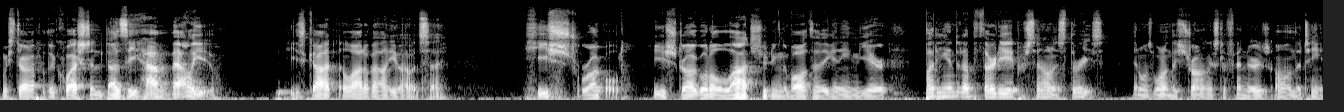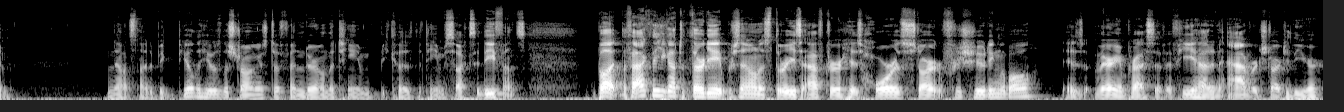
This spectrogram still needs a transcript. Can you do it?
We start off with a question Does he have value? He's got a lot of value, I would say. He struggled. He struggled a lot shooting the ball at the beginning of the year, but he ended up 38% on his threes and was one of the strongest defenders on the team. Now, it's not a big deal that he was the strongest defender on the team because the team sucks at defense. But the fact that he got to 38% on his threes after his horrid start for shooting the ball is very impressive. If he had an average start to the year,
